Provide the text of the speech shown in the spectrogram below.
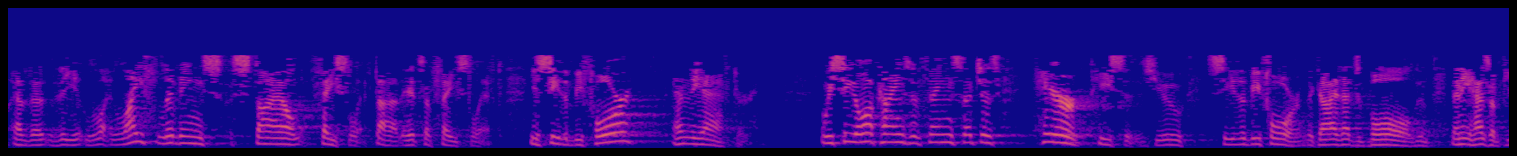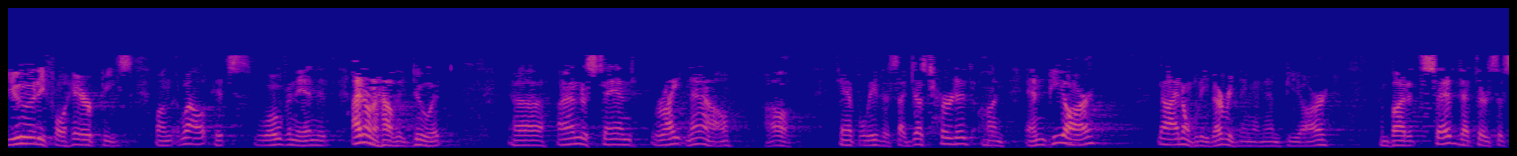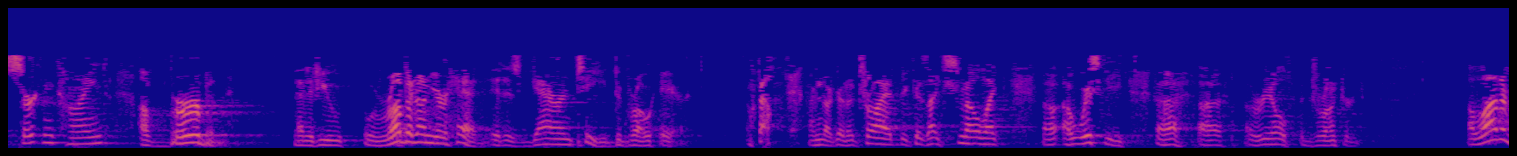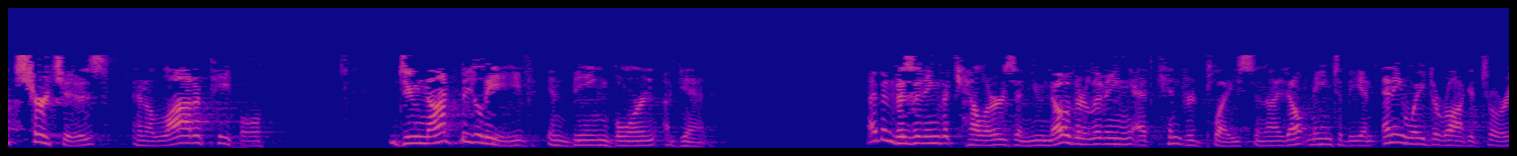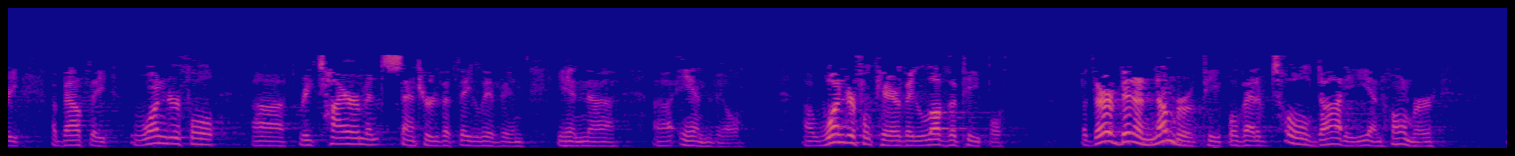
uh, the, the life living style facelift? Uh, it's a facelift. You see the before and the after. We see all kinds of things such as hair pieces. You see the before, the guy that's bald, and then he has a beautiful hair piece on. Well, it's woven in. It, I don't know how they do it. Uh, I understand right now. Oh, can't believe this! I just heard it on NPR. Now I don't believe everything on NPR, but it said that there's a certain kind of bourbon that if you rub it on your head, it is guaranteed to grow hair. Well, I'm not going to try it because I smell like a, a whiskey, uh, uh, a real drunkard. A lot of churches and a lot of people do not believe in being born again. I've been visiting the Kellers, and you know they're living at Kindred Place, and I don't mean to be in any way derogatory about the wonderful uh, retirement center that they live in in uh, uh, Annville. Uh, wonderful care. They love the people. But there have been a number of people that have told Dottie and Homer,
